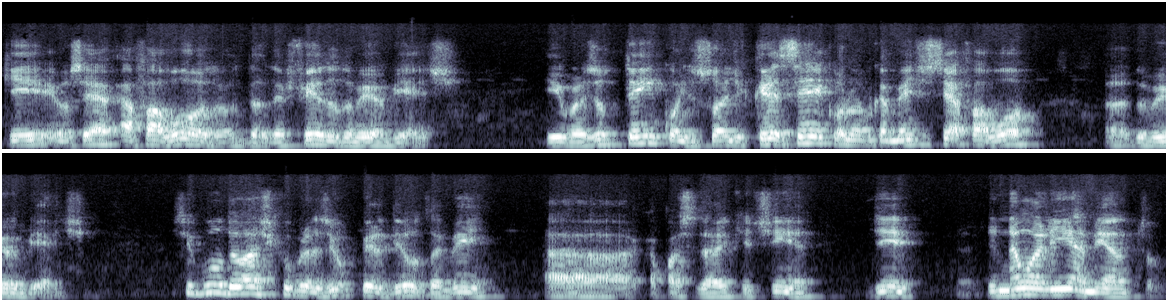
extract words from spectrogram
que você é a favor do, da defesa do meio ambiente. E o Brasil tem condições de crescer economicamente e ser a favor uh, do meio ambiente. Segundo, eu acho que o Brasil perdeu também a capacidade que tinha de, de não alinhamento.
